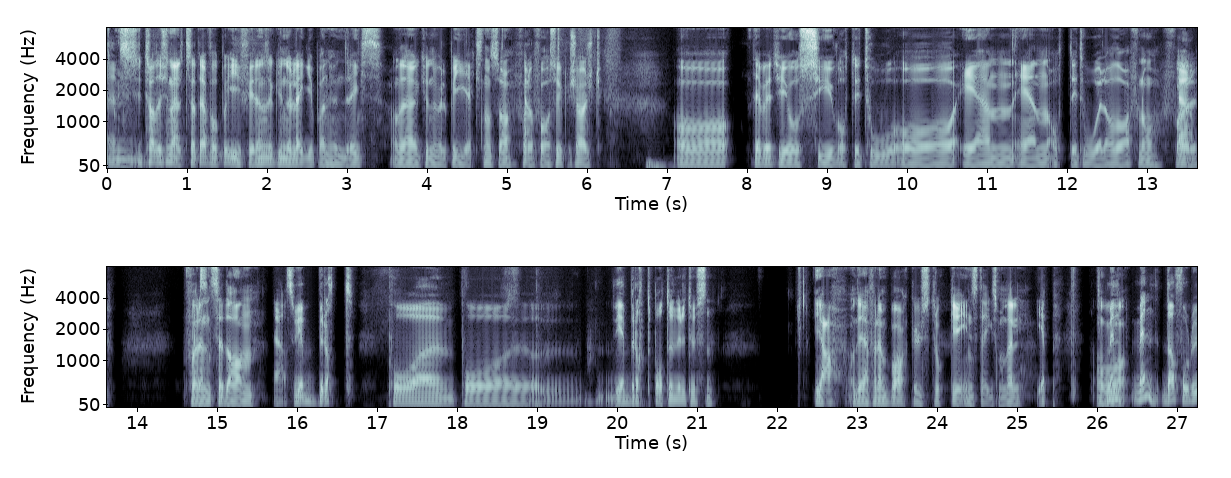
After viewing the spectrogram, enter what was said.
Tradisjonelt sett, iallfall på I4-en, så kunne du legge på en hundrings, og det kunne du vel på IX-en også, for å få supercharged. Og det betyr jo 782 og 1182, eller hva det var for noe, for, Ja. for en sedan. Ja, så vi er brått på, på Vi er brått på 800 000. Ja, og det er for en bakhjulstrukket innstegsmodell. Jepp. Og Men, men da får du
